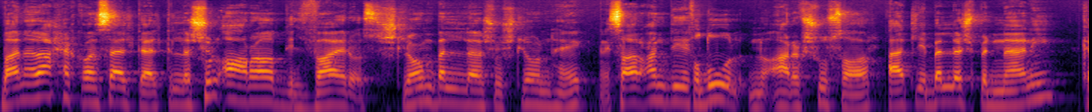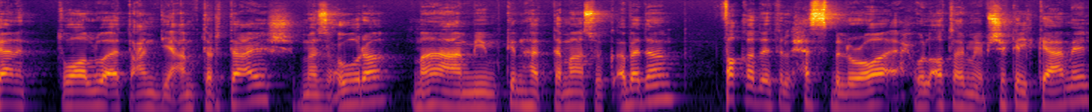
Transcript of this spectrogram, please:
فانا لاحقا سالتها قلت لها شو الأعراض الفيروس؟ شلون بلش وشلون هيك؟ يعني صار عندي فضول إنه أعرف شو صار. قالت لي بلش بالناني. كانت طوال الوقت عندي عم ترتعش مزعورة ما عم يمكنها التماسك ابدا. فقدت الحس بالروائح والأطعمة بشكل كامل.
